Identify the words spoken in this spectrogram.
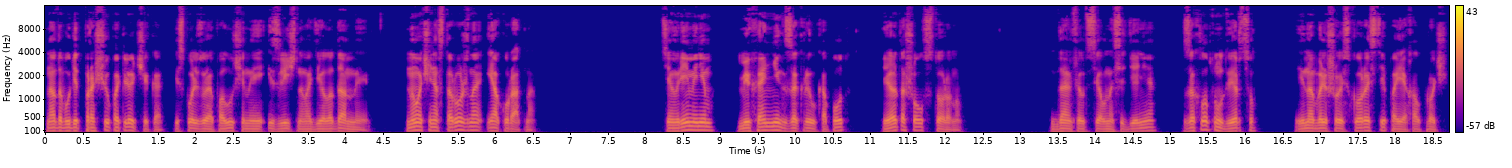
Надо будет прощупать летчика, используя полученные из личного дела данные, но очень осторожно и аккуратно. Тем временем механик закрыл капот и отошел в сторону. Дамфилд сел на сиденье, захлопнул дверцу и на большой скорости поехал прочь.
